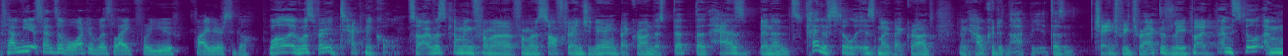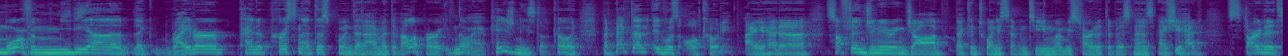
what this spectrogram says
Tell me a sense of what it was like for you five years ago. Well, it was very technical. So I was coming from a from a software engineering background. That that, that has been and kind of still is my background. I mean, how could it not be? It doesn't change retroactively. But I'm still I'm more of a media like writer kind of person at this point than I'm a developer. Even though I occasionally still code. But back then it was all coding. I had a software engineering job back in 2017 when we started the business. I actually had started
